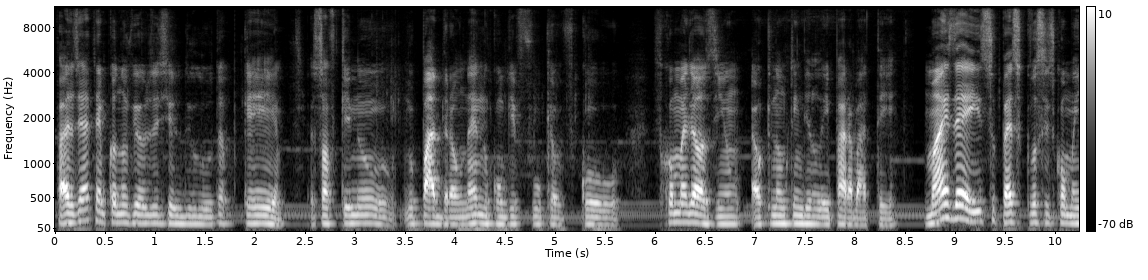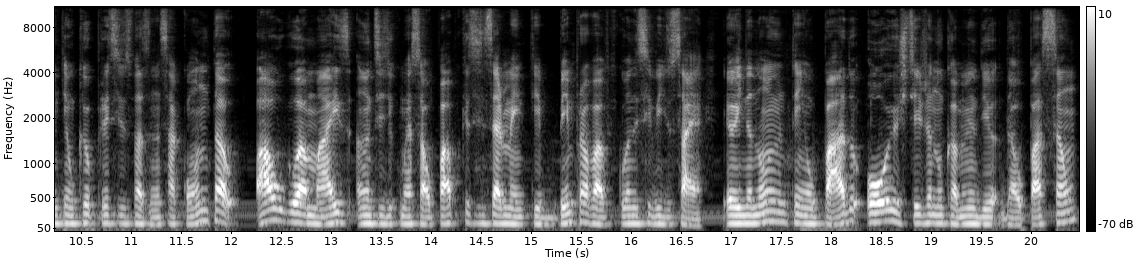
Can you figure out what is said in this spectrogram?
Fazia tempo que eu não vi os estilos de luta, porque eu só fiquei no, no padrão, né? No Kung Fu, que ficou, ficou melhorzinho. É o que não tem delay para bater. Mas é isso, peço que vocês comentem o que eu preciso fazer nessa conta, algo a mais antes de começar o papo, porque sinceramente é bem provável que quando esse vídeo saia eu ainda não tenha upado ou eu esteja no caminho de, da upação.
